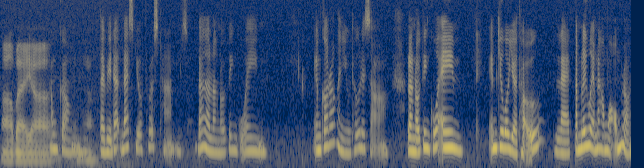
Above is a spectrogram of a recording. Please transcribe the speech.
uh, về uh, không cần. uh, tại vì that that's your first time đó là lần đầu tiên của em. Em có rất là nhiều thứ để sợ. Lần đầu tiên của em em chưa bao giờ thử là tâm lý của em nó không ổn rồi.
